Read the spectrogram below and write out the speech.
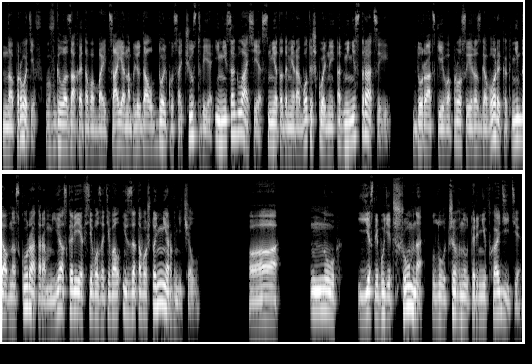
Напротив, в глазах этого бойца я наблюдал дольку сочувствия и несогласия с методами работы школьной администрации. Дурацкие вопросы и разговоры, как недавно с куратором, я скорее всего затевал из-за того, что нервничал. А, ну, если будет шумно, лучше внутрь не входите.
